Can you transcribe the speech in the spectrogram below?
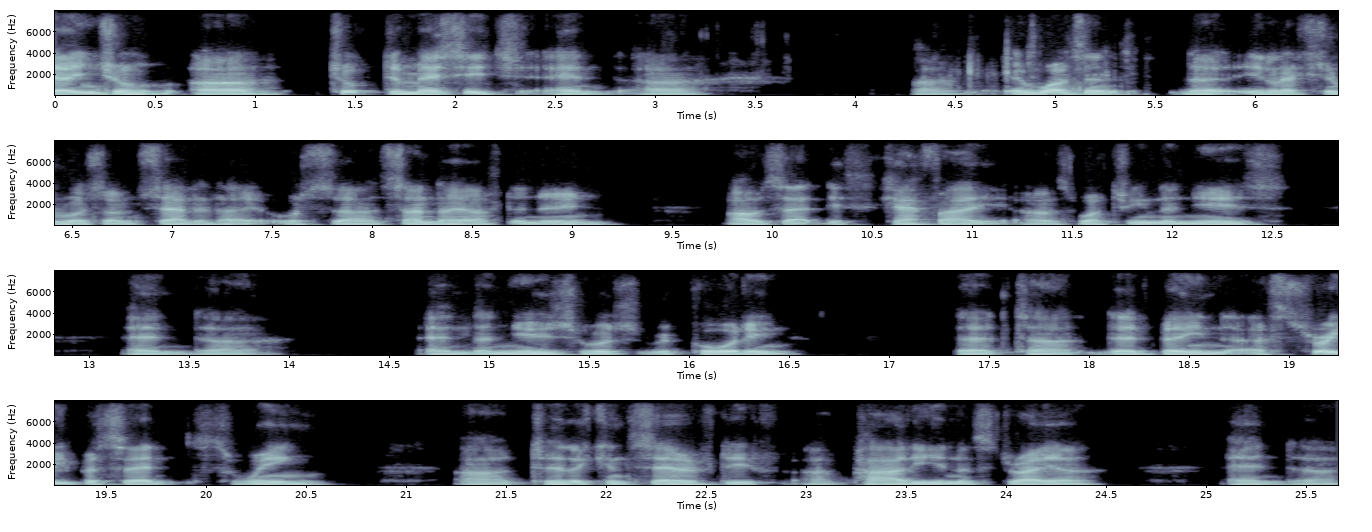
angel took the message and it wasn't, the election was on Saturday, it was Sunday afternoon. I was at this cafe, I was watching the news and and the news was reporting that uh, there'd been a 3% swing uh, to the Conservative uh, Party in Australia and uh,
